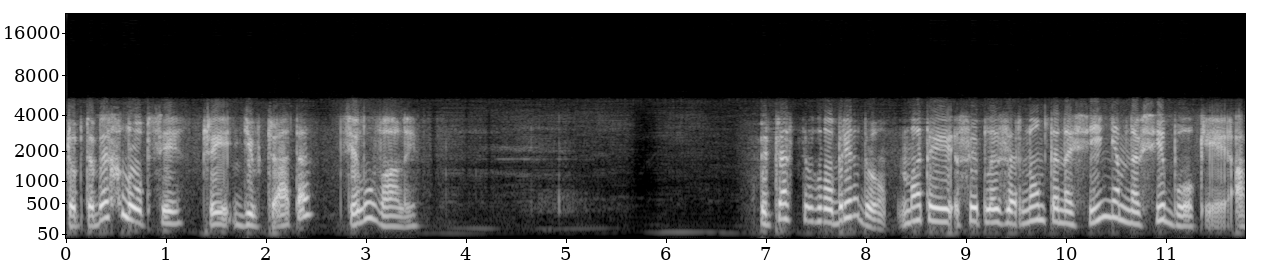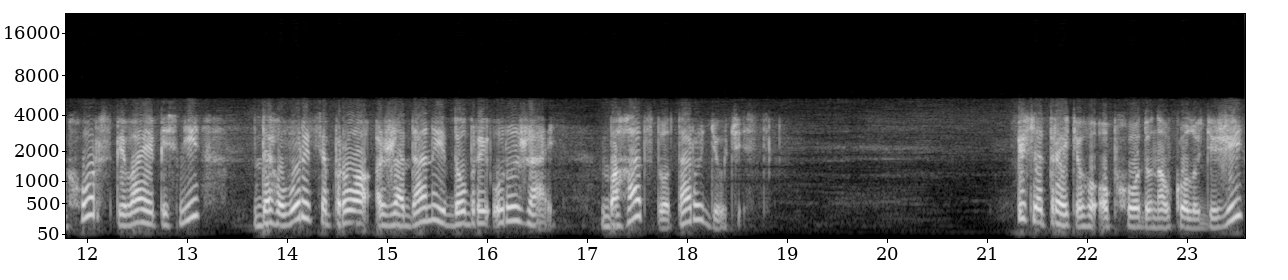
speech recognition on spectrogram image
щоб тебе хлопці чи дівчата цілували. Під час цього обряду мати сипле зерном та насінням на всі боки, а хор співає пісні, де говориться про жаданий добрий урожай, багатство та родючість. Після третього обходу навколо діжі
